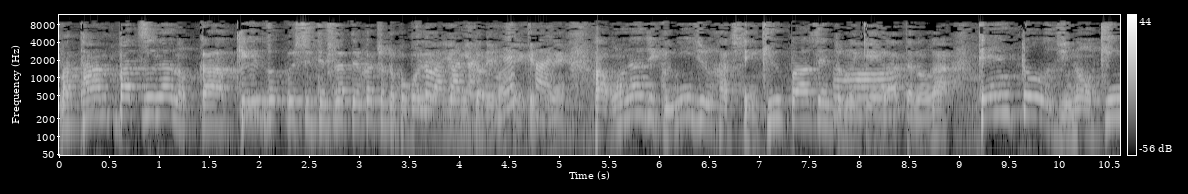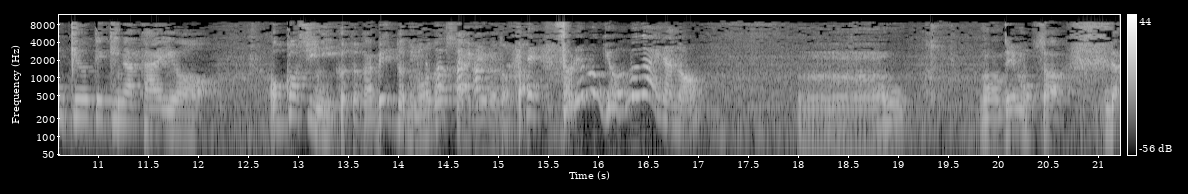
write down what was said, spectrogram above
まあ、単発なのか継続して手伝ってるかちょっとここでは読み取れませんけどね、はい、同じく28.9%の意見があったのが転倒時の緊急的な対応。起こしに行くとかベッドに戻してあげるとか。でそれも業務外なの？うーん。まあでもさだ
